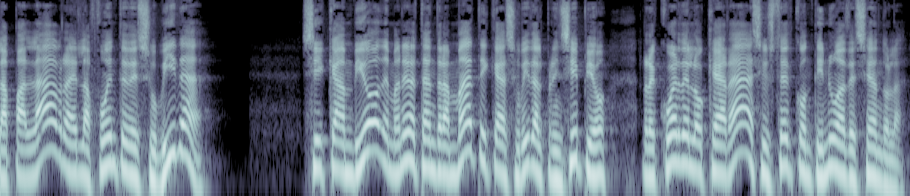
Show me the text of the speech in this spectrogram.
la palabra es la fuente de su vida. Si cambió de manera tan dramática su vida al principio, recuerde lo que hará si usted continúa deseándola.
